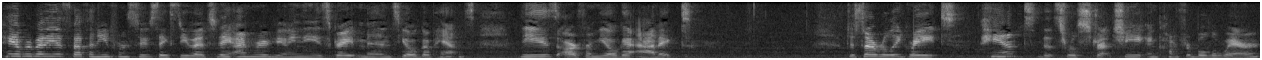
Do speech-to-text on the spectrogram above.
Hey everybody, it's Bethany from Sweepstakes Diva. Today I'm reviewing these great men's yoga pants. These are from Yoga Addict. Just a really great pant that's real stretchy and comfortable to wear.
